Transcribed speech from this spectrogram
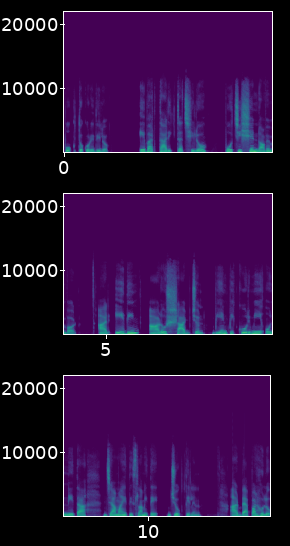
পোক্ত করে দিল। এবার তারিখটা ছিল পঁচিশে নভেম্বর। আর এই দিন আরও ষাটজন বিএনপি কর্মী ও নেতা জামায়াত ইসলামীতে যোগ দিলেন। আর ব্যাপার হলো,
